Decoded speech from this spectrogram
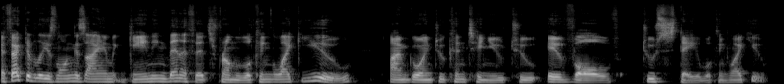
Effectively, as long as I am gaining benefits from looking like you, I'm going to continue to evolve to stay looking like you.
